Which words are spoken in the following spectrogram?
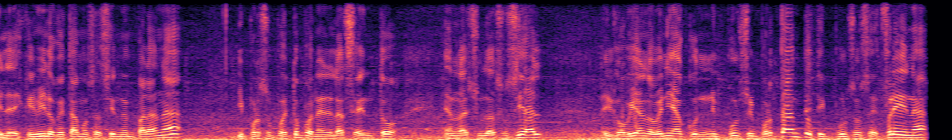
Y le describí lo que estamos haciendo en Paraná y por supuesto poner el acento en la ayuda social. El gobierno venía con un impulso importante, este impulso se frena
